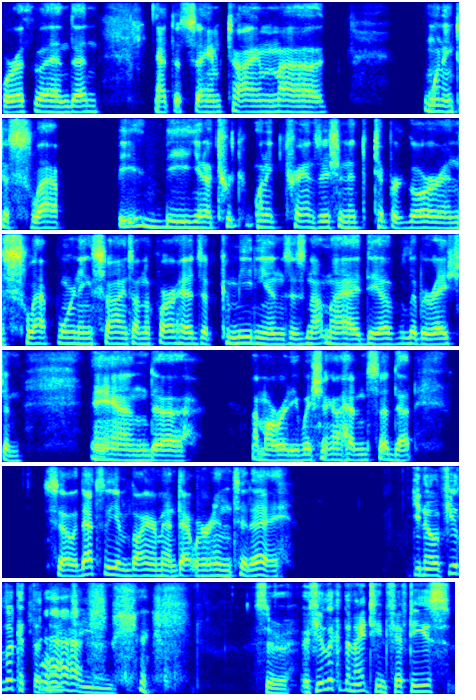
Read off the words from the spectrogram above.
forth and then at the same time uh, wanting to slap be, be you know, tr- want to transition into Tipper Gore and slap warning signs on the foreheads of comedians is not my idea of liberation. And uh, I'm already wishing I hadn't said that. So that's the environment that we're in today. You know, if you look at the 19, so if you look at the 1950s,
